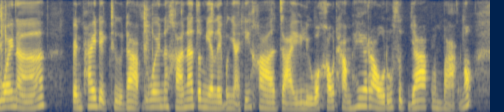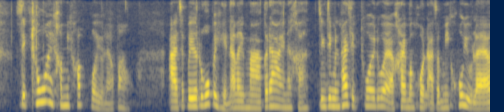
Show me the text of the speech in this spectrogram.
ด้วยนะเป็นไพ่เด็กถือดาบด้วยนะคะ น่าจะมีอะไรบางอย่างที่คาใจ หรือว่าเขาทำให้เรารู้สึกยากลำบากเนาะ สิบถ้วยเขามีครอบครัวอยู่แล้วเปล่า อาจจะไปรู้ไปเห็นอะไรมาก็ได้นะคะ จริงๆเป็นไพ่สิบถ้วยด้วยใครบางคนอาจจะมีคู่อยู่แล้ว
